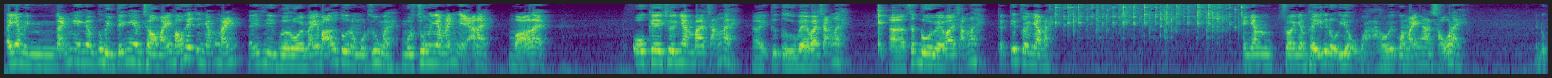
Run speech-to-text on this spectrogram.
Anh em mình đánh anh em cứ bình tĩnh anh em chờ máy báo hết anh em cũng đánh. Đấy thì vừa rồi máy báo cho tôi là một dung này. Một dung anh em đánh lẻ này mở này ok chưa anh em ba trắng này. Đấy tứ tử về ba trắng này. À, sấp đuôi về ba trắng này. Chắc tiếp cho anh em này. Anh em cho anh em thấy cái độ hiệu quả của cái con máy A6 này. Đúng.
